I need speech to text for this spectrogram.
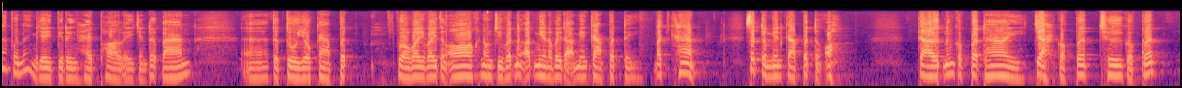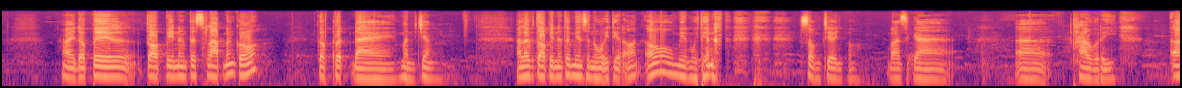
ណាប៉ុណ្ណានិយាយពីរឿងហេតុផលអីចឹងទៅបានអឺទទួលយកការពិត ព្រោះអ្វីអ្វីទាំងអស់ក្នុងជីវិតនឹងអត់មានអ្វីដែលអត់មានការពិតទេដាច់ខាតសិតតែមានការពិតទាំងអស់កើតនឹងក៏ពិតហើយចាស់ក៏ពិតឈឺក៏ពិតហើយដល់ពេលតបពីនឹងទៅស្លាប់នឹងក៏ក៏ពិតដែរមិនអញ្ចឹងឥឡូវតបពីនឹងទៅមានសំណួរអីទៀតអត់អូមានមួយទៀតសូមអញ្ជើញបងបានសកាអឺថាវរីអឺ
